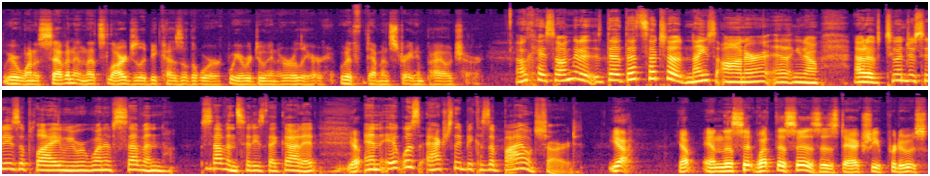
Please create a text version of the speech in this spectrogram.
We were one of seven, and that's largely because of the work we were doing earlier with demonstrating biochar. Okay, so I'm gonna. That, that's such a nice honor. Uh, you know, out of 200 cities applying, we were one of seven seven cities that got it. Yep. And it was actually because of biochar. Yeah. Yep. And this what this is is to actually produce.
